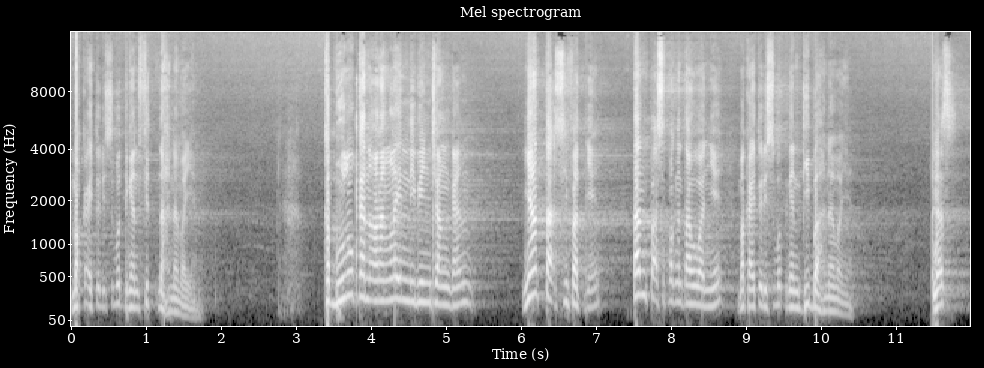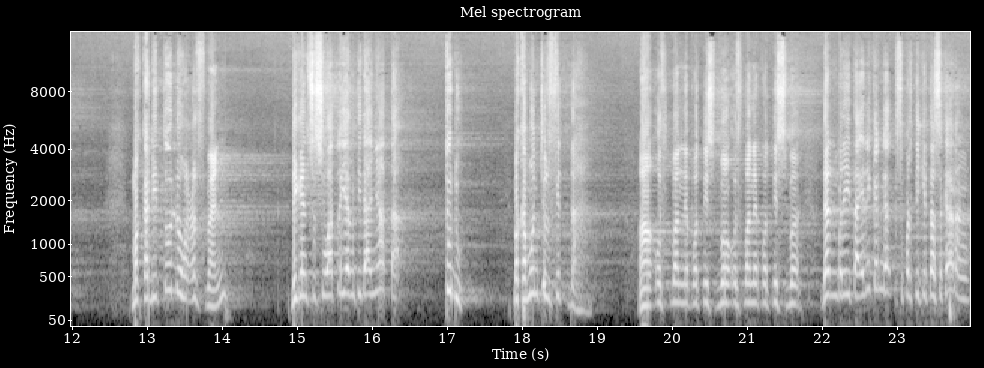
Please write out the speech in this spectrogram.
maka itu disebut dengan fitnah namanya keburukan orang lain dibincangkan, nyata sifatnya, tanpa sepengetahuannya, maka itu disebut dengan gibah namanya. Jelas? Maka dituduh Uthman dengan sesuatu yang tidak nyata. Tuduh. Maka muncul fitnah. Ah, Uthman nepotisme, Uthman nepotisme. Dan berita ini kan nggak seperti kita sekarang.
